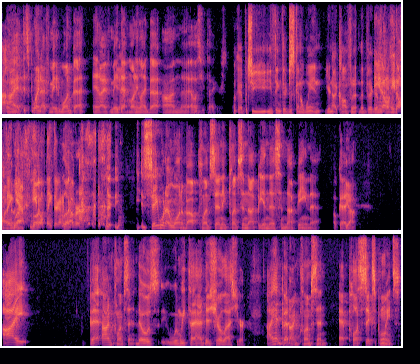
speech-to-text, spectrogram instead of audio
I, at this point, I've made one bet, and I've made Yeah. that money line bet on the LSU Tigers. okay, but you you think they're just going to win? You're not confident that they're going to don't, cover you the don't five think, and yeah, half? you Look, don't think they're going to cover. I- y- y- say what I want about Clemson and Clemson not being this and not being that. Okay. Yeah. I bet on Clemson. Those when we t- had this show last year, I had bet on Clemson at plus six points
